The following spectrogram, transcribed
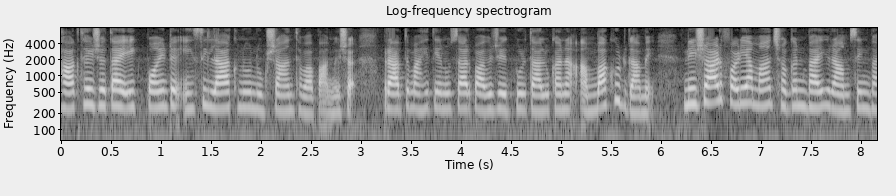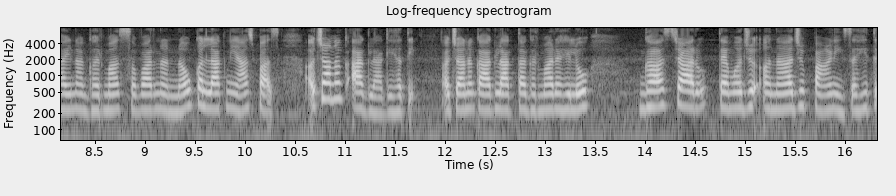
ખાખ થઈ જતા એક પોઈન્ટ એંસી લાખનું નુકસાન થવા પામ્યું છે. પ્રાપ્ત માહિતી અનુસાર પાવી જેતપુર તાલુકાના આંબાખોટ ગામે નિશાળ ફળિયામાં છગનભાઈ રામસિંહભાઈના ઘરમાં સવારના નવ કલાકની આસપાસ અચાનક આગ લાગી હતી. અચાનક આગ લાગતા ઘરમાં રહેલો ઘાસચારો તેમજ અનાજ પાણી સહિત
